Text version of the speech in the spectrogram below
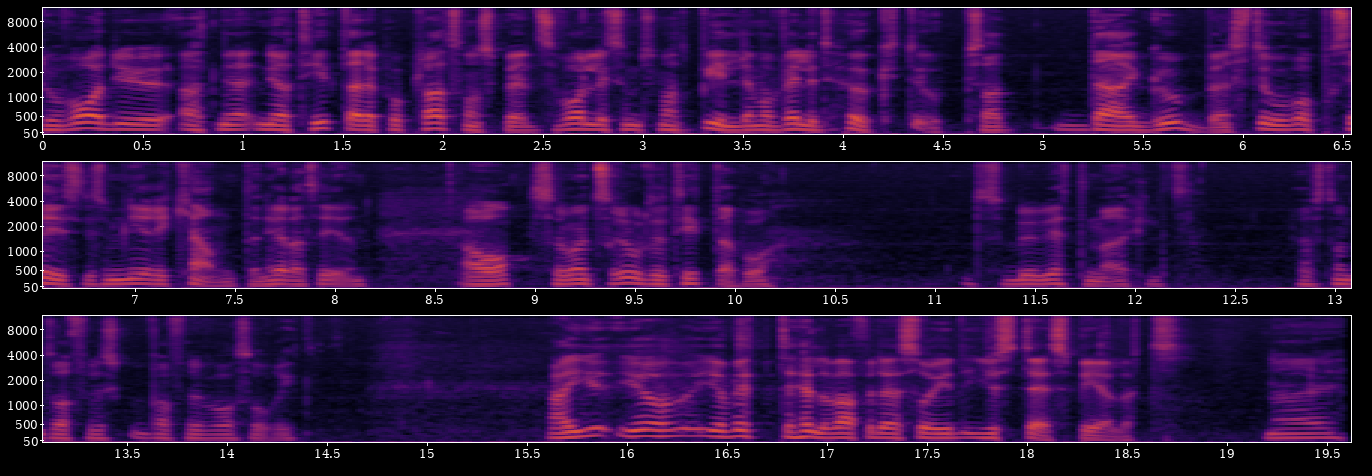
då var det ju att när, när jag tittade på plattformsspelet så var det liksom som att bilden var väldigt högt upp. Så att där gubben stod var precis liksom nere i kanten hela tiden. Ja, Så det var inte så roligt att titta på. Så det blev jättemärkligt. Jag förstår inte varför det, varför det var så riktigt. Nej, jag, jag vet inte heller varför det är så i just det spelet. Nej.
